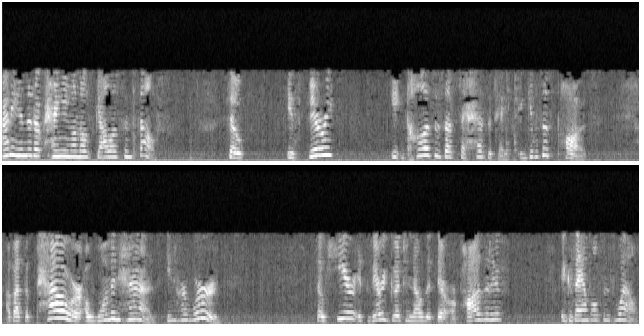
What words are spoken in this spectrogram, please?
And he ended up hanging on those gallows himself. So it's very, it causes us to hesitate. It gives us pause about the power a woman has in her words. So here it's very good to know that there are positive examples as well.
